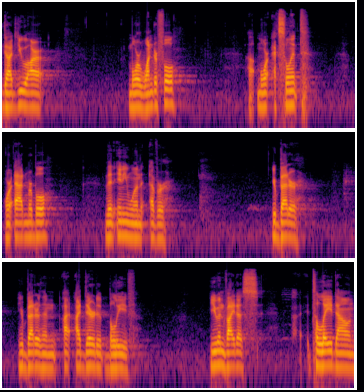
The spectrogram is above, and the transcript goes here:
God, you are more wonderful, uh, more excellent, more admirable than anyone ever. You're better. You're better than I, I dare to believe. You invite us to lay down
